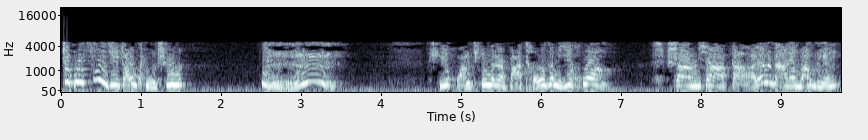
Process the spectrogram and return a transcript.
这不是自己找苦吃吗？嗯，徐晃听到这，把头这么一晃，上下打量了打量王平。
